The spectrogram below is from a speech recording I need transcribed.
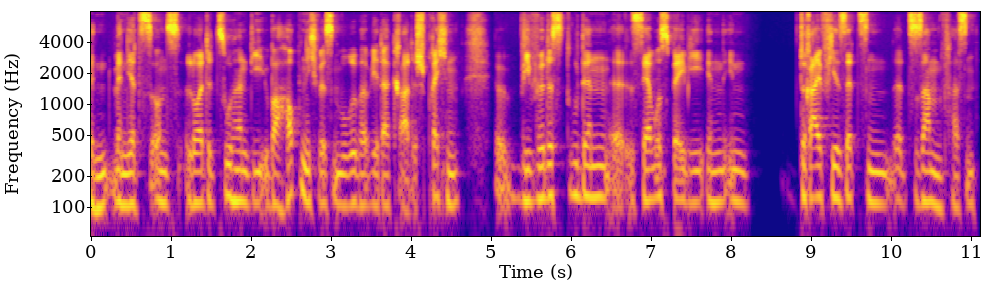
Wenn, wenn jetzt uns Leute zuhören, die überhaupt nicht wissen, worüber wir da gerade sprechen, äh, wie würdest du denn äh, Servus Baby in, in drei, vier Sätzen äh, zusammenfassen?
